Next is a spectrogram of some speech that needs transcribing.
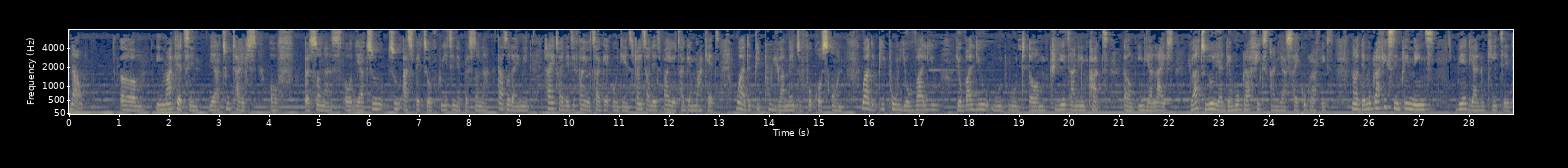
Now, um, in marketing, there are two types of personas, or there are two two aspects of creating a persona. That's what I mean. Trying to identify your target audience, trying to identify your target market. Who are the people you are meant to focus on? Who are the people your value your value would would um, create an impact um, in their lives? You have to know their demographics and their psychographics. Now, demographics simply means where they are located,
